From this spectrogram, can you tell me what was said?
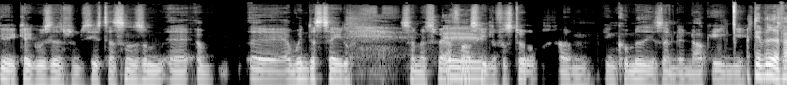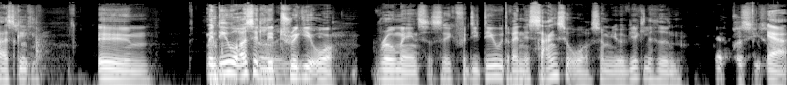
ja. kategoriserede som de sidste, der er sådan noget som uh, uh, A Winter's Tale, som er svært for os Øh. helt at forstå som en komedie, som det nok egentlig Det ved jeg faktisk ikke. Øhm, men det er jo også et lidt øh, tricky ord, romances, ikke? fordi det er jo et renaissanceord, som jo i virkeligheden Ja, præcis. er,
